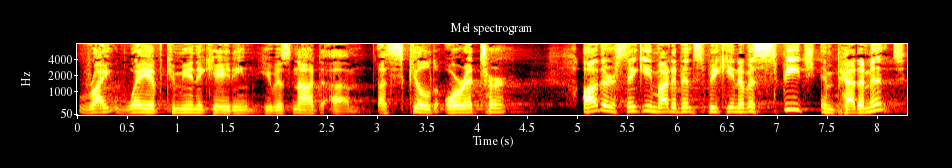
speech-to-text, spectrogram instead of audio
right way of communicating. He was not um, a skilled orator. Others think he might have been speaking of a speech impediment.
